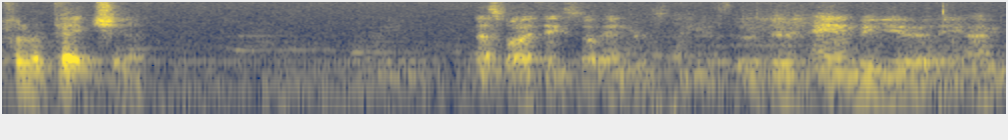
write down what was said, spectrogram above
from the picture. That's what I think is so interesting is that there's ambiguity. I mean,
